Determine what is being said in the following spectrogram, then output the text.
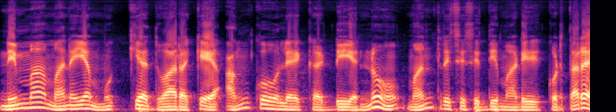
ನಿಮ್ಮ ಮನೆಯ ಮುಖ್ಯ ದ್ವಾರಕ್ಕೆ ಅಂಕೋಲೆ ಕಡ್ಡಿಯನ್ನು ಮಂತ್ರಿಸಿ ಸಿದ್ಧಿ ಮಾಡಿ ಕೊಡ್ತಾರೆ.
